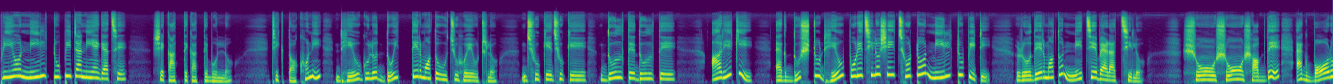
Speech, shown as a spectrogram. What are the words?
প্রিয় নীল টুপিটা নিয়ে গেছে, সে কাঁদতে কাঁদতে বলল। ঠিক তখনই ঢেউগুলো দৈত্যের মতো উঁচু হয়ে উঠল। ঝুঁকে ঝুঁকে দুলতে দুলতে, আর এ কি এক দুষ্টু ঢেউ পড়েছিল সেই ছোট নীল টুপিটি। রোদের মতো নেচে বেড়াচ্ছিল। শোঁ শোঁ শব্দে এক বড়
